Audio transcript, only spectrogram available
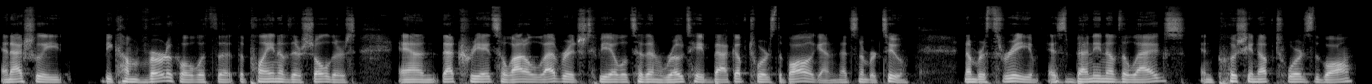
and actually become vertical with the, the plane of their shoulders. And that creates a lot of leverage to be able to then rotate back up towards the ball again. That's number two. Number three is bending of the legs and pushing up towards the ball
